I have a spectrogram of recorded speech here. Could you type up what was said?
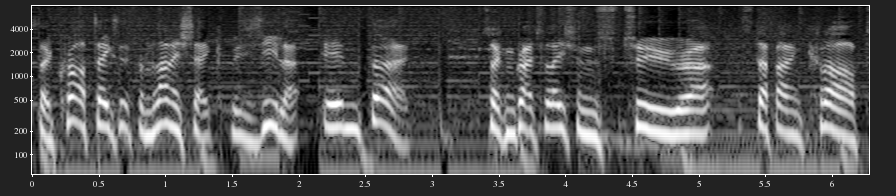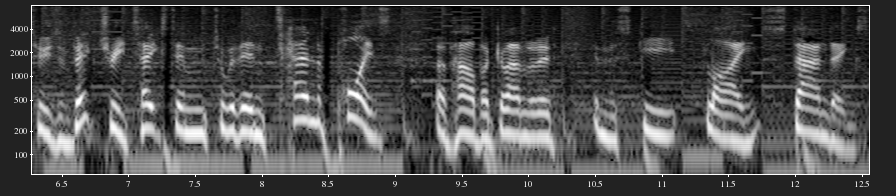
So Kraft takes it from Lanišek with Żyła in third. So congratulations to uh, Stefan Kraft, whose victory takes him to within 10 points of Halvor Granerud in the ski flying standings.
